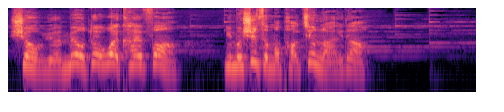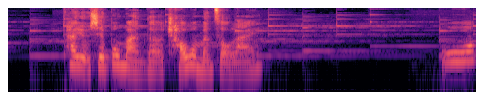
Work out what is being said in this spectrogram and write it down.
校园没有对外开放，你们是怎么跑进来的？他有些不满的朝我们走来。我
